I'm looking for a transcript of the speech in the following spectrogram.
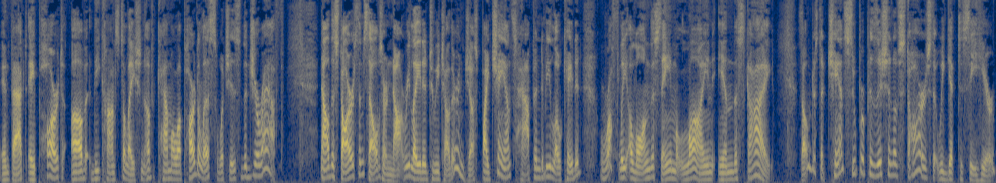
In fact, a part of the constellation of Camelopardalis, which is the giraffe. Now the stars themselves are not related to each other and just by chance happen to be located roughly along the same line in the sky. So just a chance superposition of stars that we get to see here.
